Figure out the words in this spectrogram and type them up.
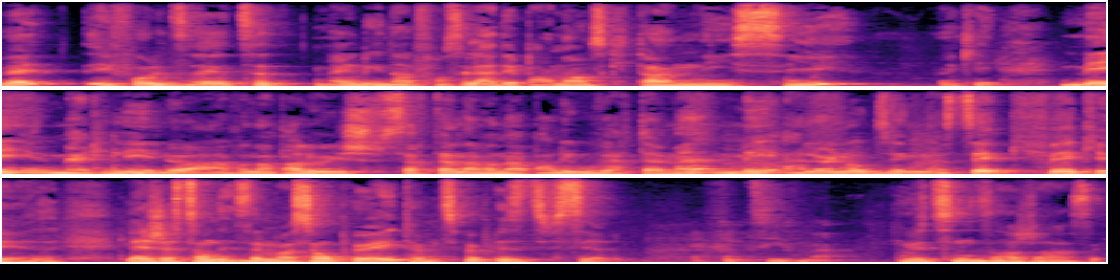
Mais il faut le dire, tu sais, Marie-Lie, dans le fond, c'est la dépendance qui t'a amené ici. OK? Mais Marie-Lie, là, elle va en parler, je suis certaine, elle va en parler ouvertement, mais elle a un autre diagnostic qui fait que la gestion des émotions peut être un petit peu plus difficile. Effectivement. Veux-tu nous en jaser?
